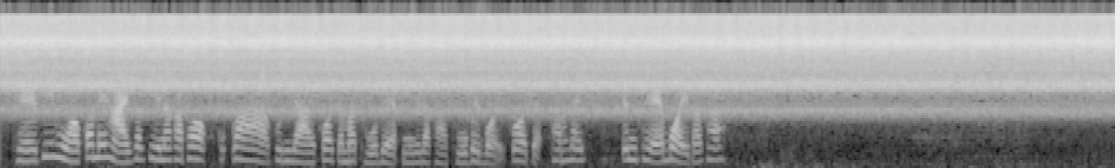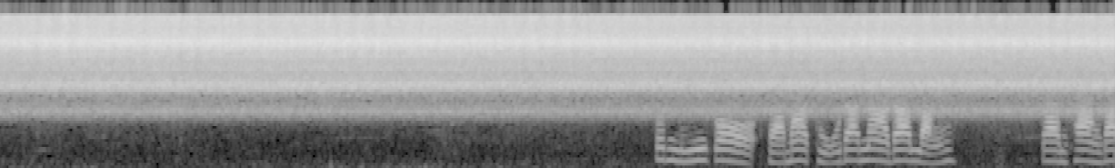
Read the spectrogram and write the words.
แผ ลที่หัวก็ไม่หายสักทีนะคะ เพราะว่าคุณยายก็จะมาถูแบบนี้แหละค่ะ ถูบ่อยๆก็จะทำให้เป็นแผลบ่อยนะคะ ต้นนี้ก็สามารถถูด้านหน้าด้านหลัง ด้านข้างได้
